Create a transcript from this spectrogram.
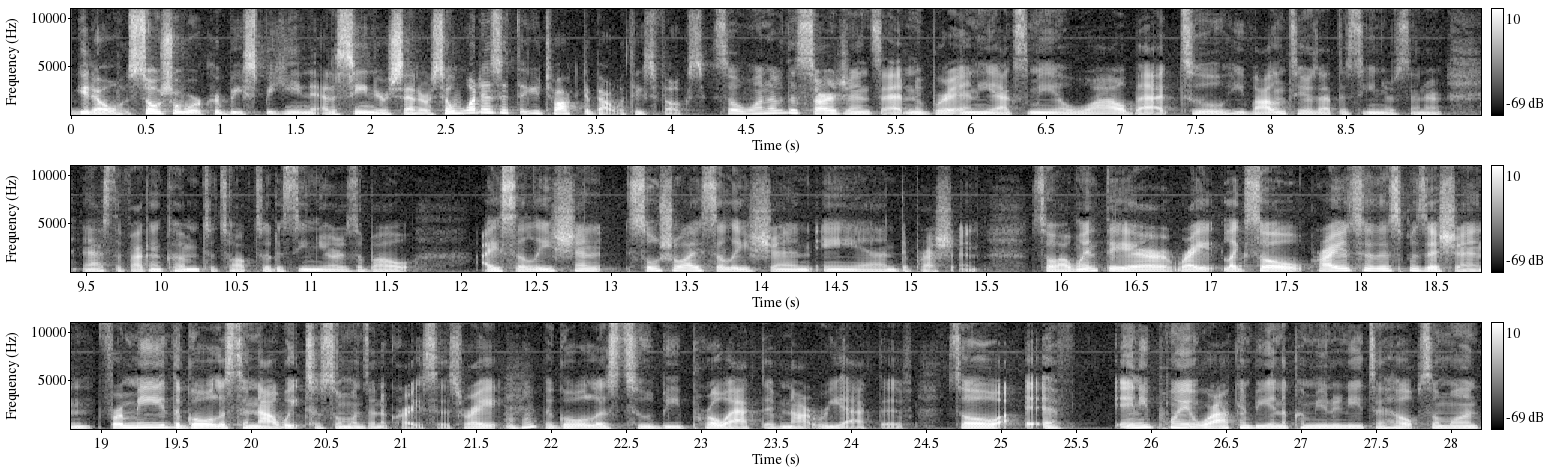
you know, social worker be speaking at a senior center? So what is it that you talked about with these folks? So one of the sergeants at New Britain, he asked me a while back to he volunteers at the senior center and asked if I can come to talk to the seniors about isolation, social isolation and depression. So I went there, right? Like so prior to this position, for me the goal is to not wait till someone's in a crisis, right? Mm-hmm. The goal is to be proactive, not reactive. So if any point where I can be in a community to help someone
